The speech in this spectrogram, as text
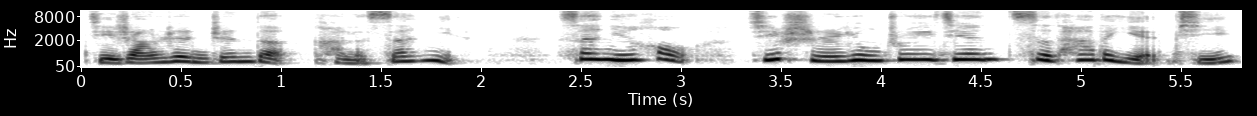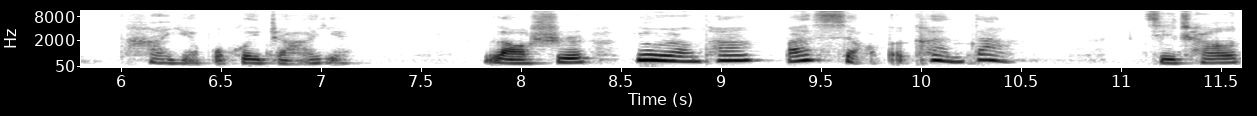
纪昌认真的看了三年。三年后，即使用锥尖刺他的眼皮，他也不会眨眼。老师又让他把小的看大。纪昌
